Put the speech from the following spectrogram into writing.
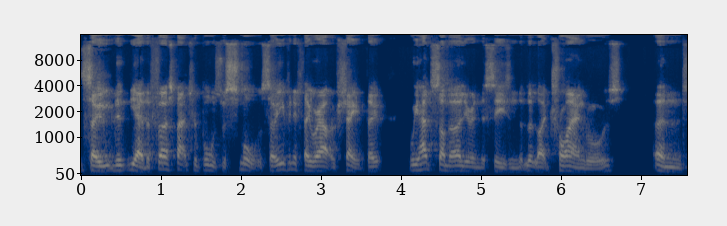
So the, yeah, the first batch of balls were small. So even if they were out of shape, they we had some earlier in the season that looked like triangles, and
